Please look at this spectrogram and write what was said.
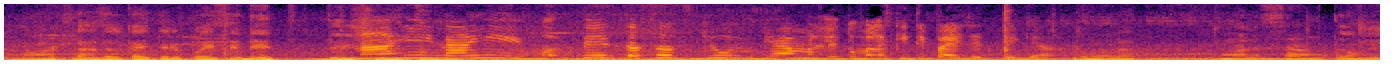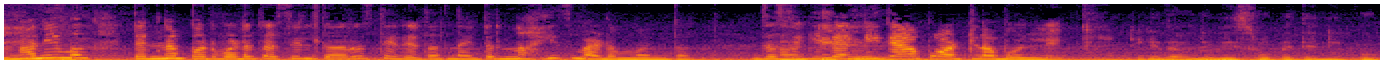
त्यांना वाटलं असेल काहीतरी पैसे देत देशील नाही तू. नाही मग ते तसंच घेऊन घ्या म्हणले. तुम्हाला किती पाहिजेत ते घ्या. तुम्हाला तुम्हाला सांगतो मी. आणि मग त्यांना परवडत असेल तरच ते देतात नाही तर नाहीच मॅडम म्हणतात. हा, जसं ठीक की त्यांनी आहे. त्या पॉटला बोलले. ठीक आहे जाऊ दे. वीस रुपये त्यांनी खूप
